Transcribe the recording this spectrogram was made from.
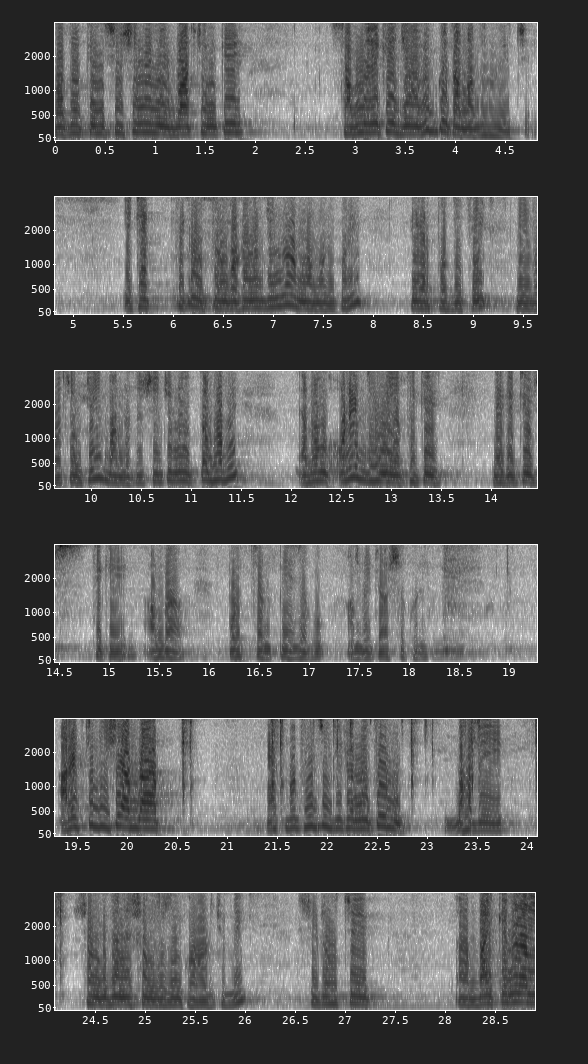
গত তিন সেশনের নির্বাচনকে সামনে রেখে যে অভিজ্ঞতা আমাদের হয়েছে এটা থেকে উত্তর গঠনের জন্য আমরা মনে করি পিয়ার পদ্ধতির নির্বাচনটি বাংলাদেশের জন্য উত্তম হবে। এবং অনেক ঝামেলা থেকে নেগেটিভস থেকে আমরা পরিত্রাণ পেয়ে যাব, আমরা এটা আশা করি। আরেকটি বিষয় আমরা একমত হয়েছে যেটা নতুন ভাবে সংবিধানে সংযোজন করার জন্যে, সেটা হচ্ছে bicameral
